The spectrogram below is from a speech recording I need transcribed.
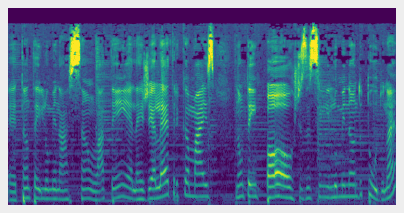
é, tanta iluminação. Lá tem energia elétrica, mas não tem postes assim iluminando tudo, né?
